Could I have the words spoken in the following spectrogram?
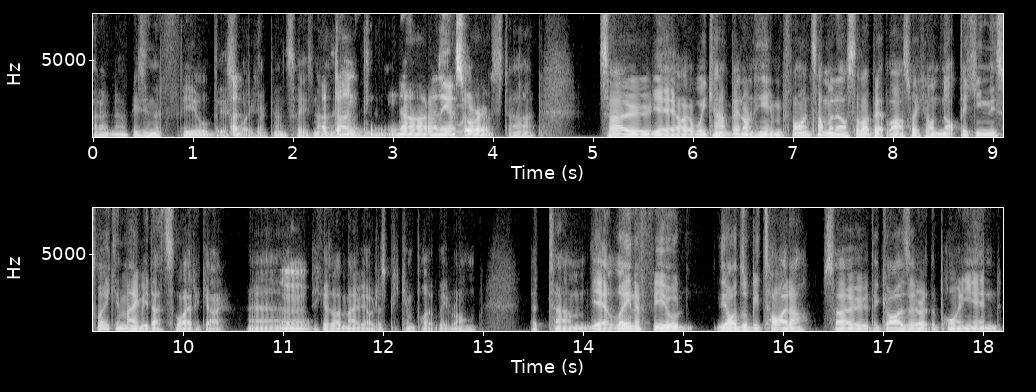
I don't know if he's in the field this I, week. I can't see his name. I don't. No, I don't think I saw him start. So yeah, we can't bet on him. Find someone else that I bet last week. I'm not picking this week, and maybe that's the way to go. Uh, mm. Because I, maybe I'll just be completely wrong. But um, yeah, leaner field, the odds will be tighter. So the guys that are at the pointy end,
